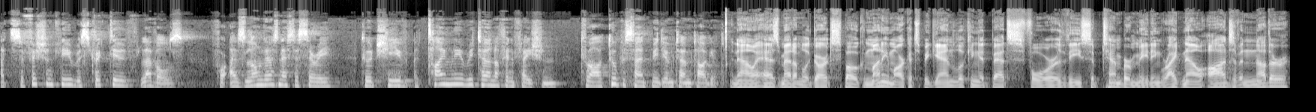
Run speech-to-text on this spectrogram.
at sufficiently restrictive levels for as long as necessary to achieve a timely return of inflation to our 2% medium term target. Now, as Madame Lagarde spoke, money markets began looking at bets for the September meeting. Right now, odds of another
